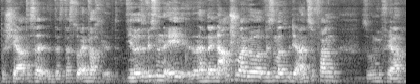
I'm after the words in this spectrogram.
beschert, dass, dass, dass, du einfach, die Leute wissen, ey, haben deinen Namen schon mal gehört, wissen, was mit dir anzufangen, so ungefähr.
